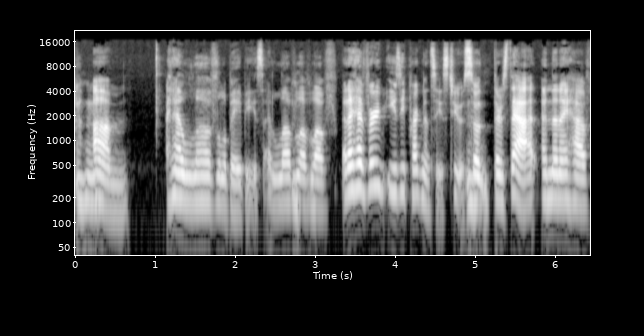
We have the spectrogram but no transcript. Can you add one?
Mm-hmm. Um and I love little babies. I love love mm-hmm. love. And I have very easy pregnancies too. So mm-hmm. there's that. And then I have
